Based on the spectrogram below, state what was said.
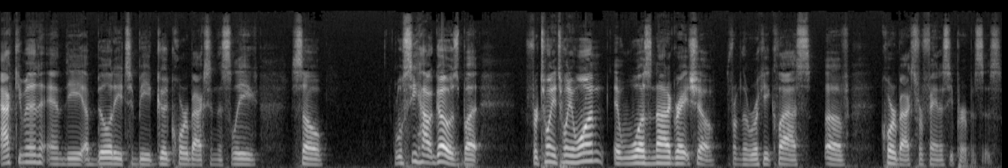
acumen and the ability to be good quarterbacks in this league. So we'll see how it goes. But for 2021, it was not a great show from the rookie class of quarterbacks for fantasy purposes.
